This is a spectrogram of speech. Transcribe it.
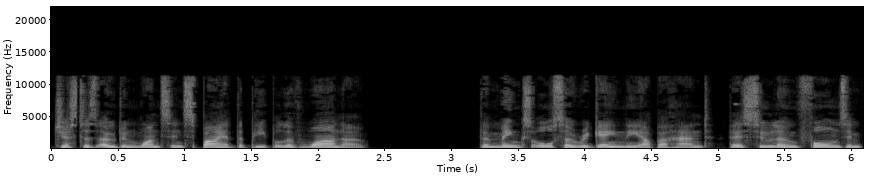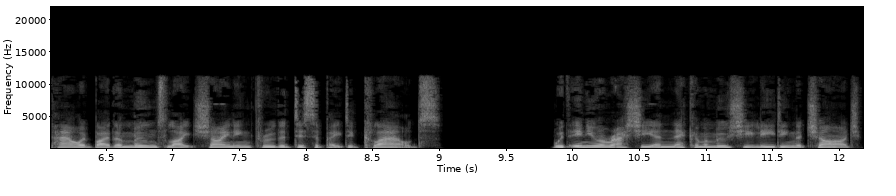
just as Oden once inspired the people of Wano. The Minks also regain the upper hand, their Sulong forms empowered by the moon's light shining through the dissipated clouds. With Inuarashi and Nekomamushi leading the charge,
